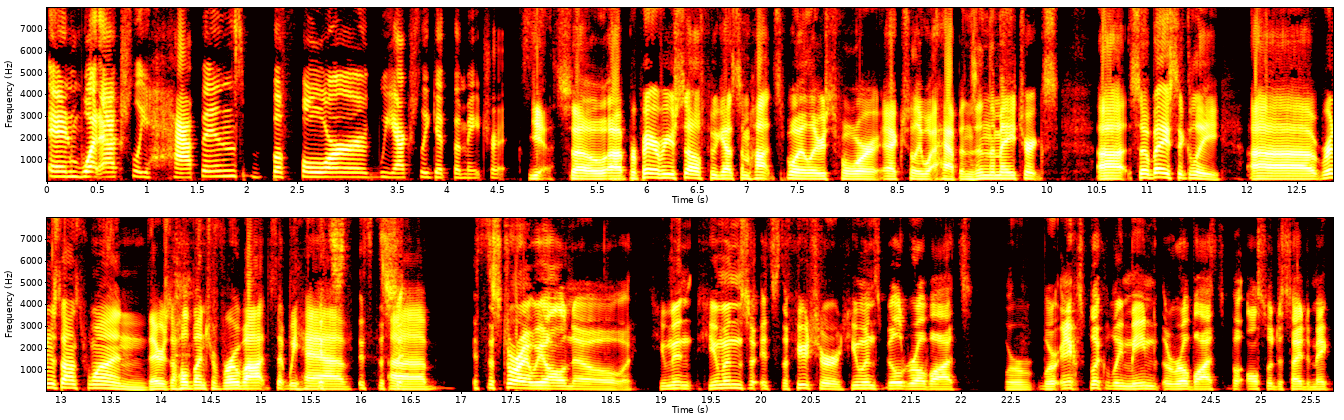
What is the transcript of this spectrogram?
and what actually happens before we actually get the Matrix. Yeah, So uh, prepare for yourself. We got some hot spoilers for actually what happens in the Matrix. Uh, so basically, uh, Renaissance One. There's a whole bunch of robots that we have. It's, it's the Uh, it's the story we all know. Human humans. It's the future. Humans build robots. We're we're inexplicably mean to the robots, but also decide to make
